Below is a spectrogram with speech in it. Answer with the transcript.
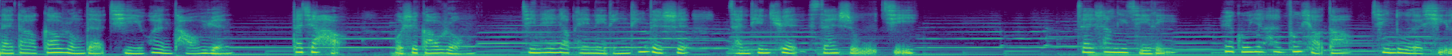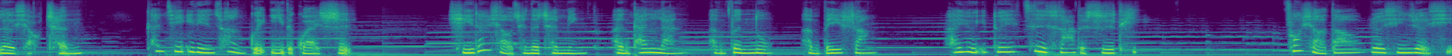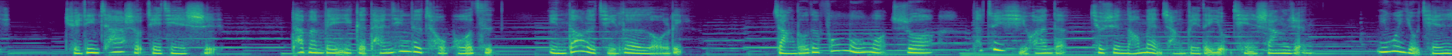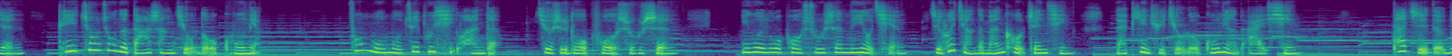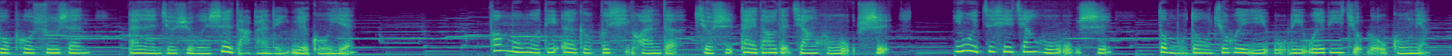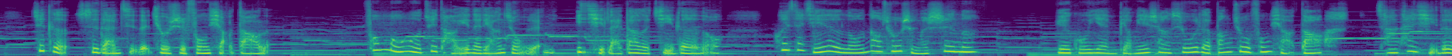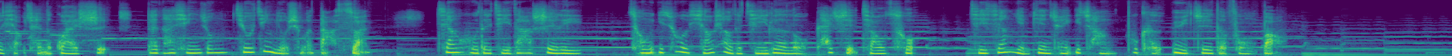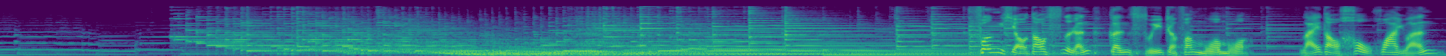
来到高荣的奇幻桃源。大家好，我是高荣。今天要陪你聆听的是《残天阙》三十五集。在上一集里，月孤雁和风小刀进入了喜乐小城，看见一连串诡异的怪事。喜乐小城的臣民很贪婪、很愤怒、很悲伤，还有一堆自杀的尸体。风小刀热心热血。决定插手这件事，他们被一个弹琴的丑婆子引到了极乐楼里。掌楼的风嬷嬷说，她最喜欢的就是脑满肠肥的有钱商人，因为有钱人可以重重的打赏酒楼姑娘。风嬷嬷最不喜欢的就是落魄书生，因为落魄书生没有钱，只会讲得满口真情来骗取酒楼姑娘的爱心。他指的落魄书生。当然就是纹饰打扮的月孤雁。方嬷嬷第二个不喜欢的就是带刀的江湖武士，因为这些江湖武士动不动就会以武力威逼酒楼姑娘，这个自然指的就是风小刀了。风嬷嬷最讨厌的两种人一起来到了极乐楼，会在极乐楼闹出什么事呢？月孤雁表面上是为了帮助风小刀。查探喜乐小城的怪事，但他心中究竟有什么打算？江湖的几大势力从一座小小的极乐楼开始交错，即将演变成一场不可预知的风暴。风小刀四人跟随着方嬷嬷来到后花园。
